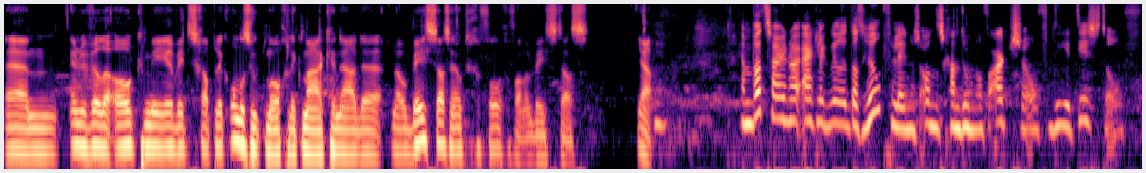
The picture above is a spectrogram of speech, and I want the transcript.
Um, en we willen ook meer wetenschappelijk onderzoek mogelijk maken naar, de, naar obesitas en ook de gevolgen van obesitas. Ja. En wat zou je nou eigenlijk willen dat hulpverleners anders gaan doen? Of artsen of diëtisten? Of...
